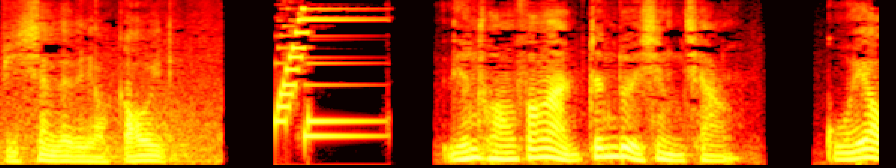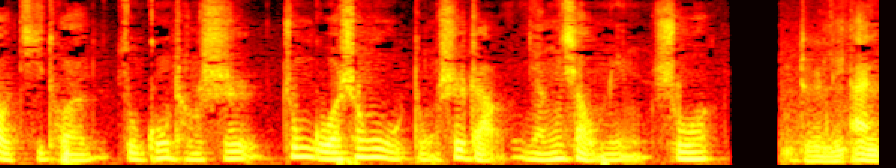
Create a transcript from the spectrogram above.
比现在的要高一点。临床方案针对性强，国药集团总工程师、中国生物董事长杨晓明说：“这个临按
